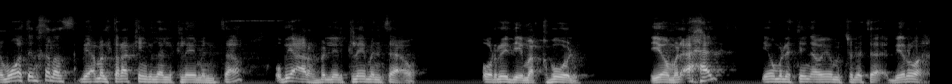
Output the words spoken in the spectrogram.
المواطن خلص بيعمل tracking لل claim نتاعه وبيعرف باللي ال claim نتاعه already مقبول يوم الأحد يوم الاثنين أو يوم الثلاثاء بيروح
